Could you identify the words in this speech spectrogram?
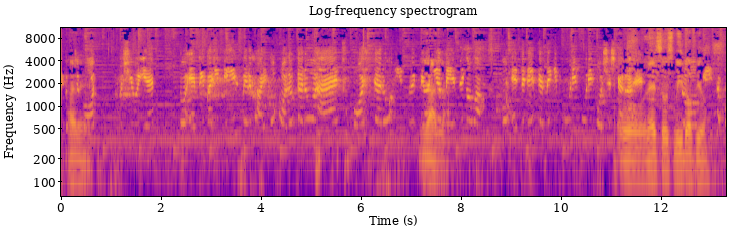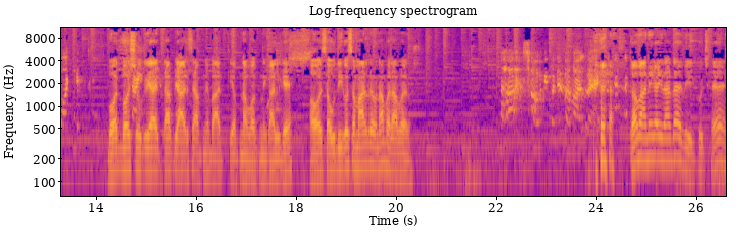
तो अरे। बहुत खुशी हुई है। तो एवरीबॉडी प्लीज़ भाई को फॉलो करो एंड सपोर्ट करो। ही इज़ रियली अमेजिंग और आपको करने की पूरी पूरी कोशिश कर रहा है। ओह that's so sweet of you बहुत बहुत शुक्रिया इतना प्यार से आपने बात की अपना वक्त निकाल के। और सऊदी को संभाल रहे हो ना बराबर? हाँ सऊदी मुझे संभाल रहा है। कब आने का इरादा है अभी। कुछ है?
